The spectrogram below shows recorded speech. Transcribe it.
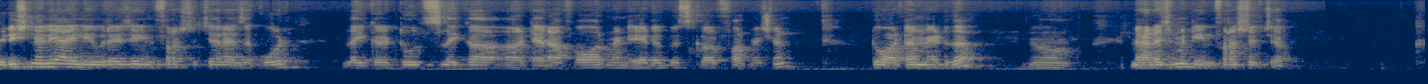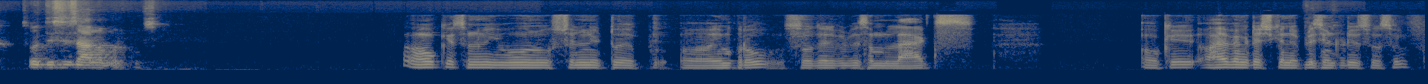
Additionally, I leverage infrastructure as a code, like uh, tools like uh, uh, Terraform and AWS CloudFormation to automate the uh, management infrastructure. So this is all about this. Okay, Sunil, you still need to uh, improve, so there will be some lags. Okay, hi Venkatesh, can you please introduce yourself?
